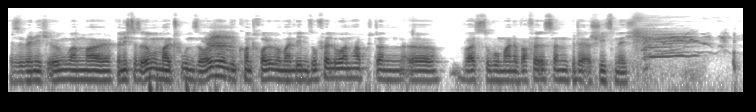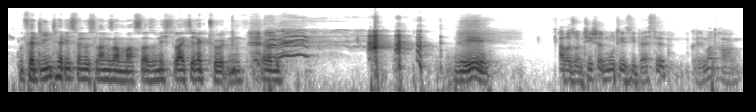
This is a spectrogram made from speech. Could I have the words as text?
also wenn ich irgendwann mal, wenn ich das irgendwann mal tun sollte und die Kontrolle über mein Leben so verloren habe, dann äh, weißt du, wo meine Waffe ist, dann bitte erschieß mich. Und verdient hätte ich es, wenn du es langsam machst, also nicht gleich direkt töten. Ähm, nee. Aber so ein T-Shirt, Mutti ist die Beste, könnte man tragen.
